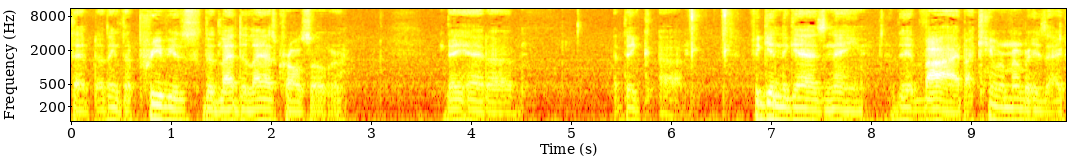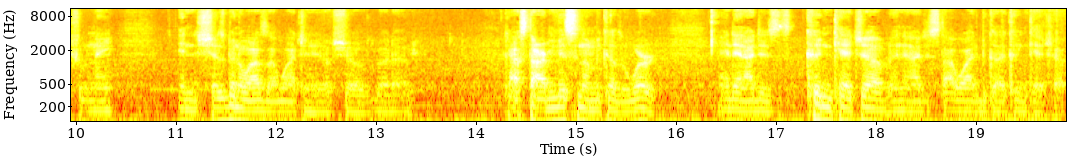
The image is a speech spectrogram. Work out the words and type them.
that I think the previous the the last crossover, they had uh I think uh forgetting the guy's name, the vibe. I can't remember his actual name. And it's been a while since I watching those shows, but uh I started missing them because of work, and then I just couldn't catch up, and then I just stopped watching because I couldn't catch up.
